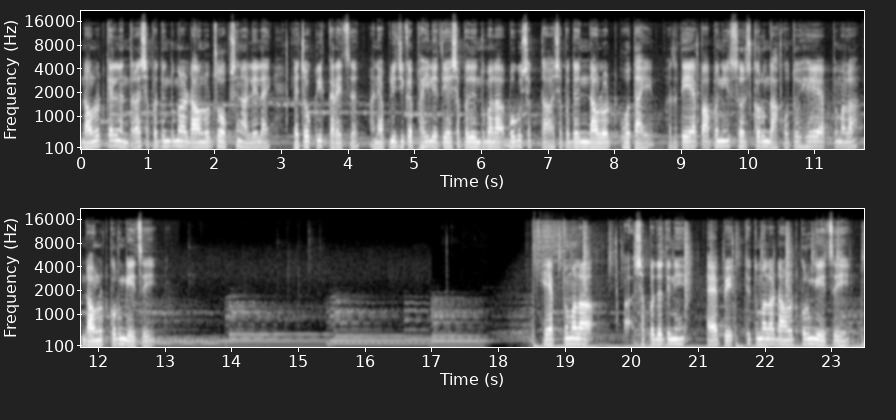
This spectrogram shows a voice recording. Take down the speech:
डाउनलोड केल्यानंतर अशा पद्धतीने तुम्हाला डाउनलोडचं ऑप्शन आलेलं आहे. याच्यावर क्लिक करायचं आणि आपली जी काही फाईल आहे ती अशा पद्धतीने तुम्हाला बघू शकता अशा पद्धतीने डाउनलोड होत आहे. आता ते ॲप आपण सर्च करून दाखवतो. हे ॲप तुम्हाला डाउनलोड करून घ्यायचं आहे हे ॲप तुम्हाला अशा पद्धतीने ॲप आहे ते तुम्हाला डाउनलोड करून घ्यायचं आहे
